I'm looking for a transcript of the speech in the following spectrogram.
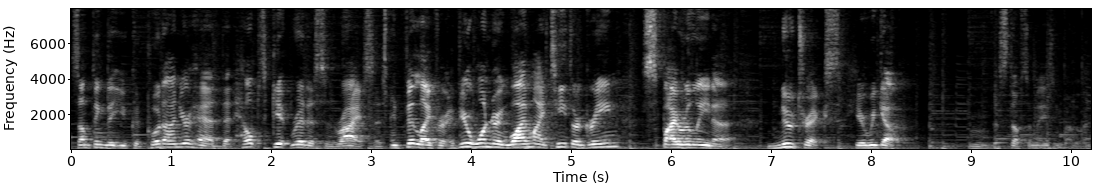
Something that you could put on your head that helps get rid of psoriasis. And FitLifer, if you're wondering why my teeth are green, spirulina, Nutrix, here we go. Mm, this stuff's amazing, by the way.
